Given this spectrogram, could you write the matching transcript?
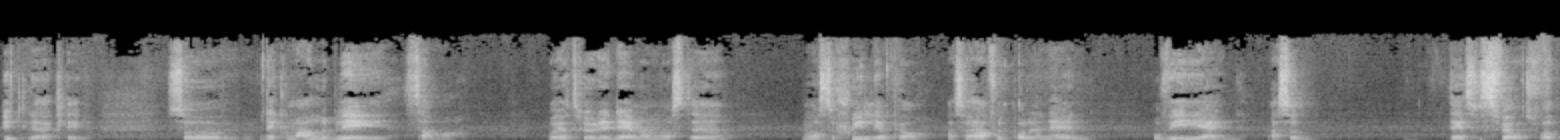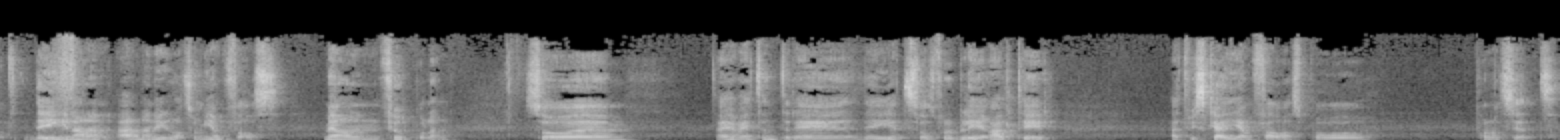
ytterligare kliv. Så det kommer aldrig bli samma. Och jag tror det är det man måste, man måste skilja på. Alltså herrfotbollen är en och vi är en. Alltså, det är så svårt för att det är ingen annan, annan idrott som jämförs. Mer än fotbollen. Så, eh, jag vet inte. Det är, det är jättesvårt för det blir alltid att vi ska jämföras på, på något sätt.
